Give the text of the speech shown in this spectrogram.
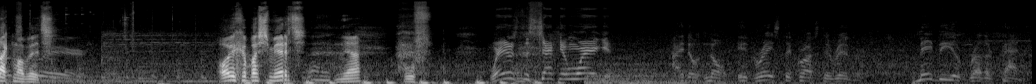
Tak ma być. Oj, chyba śmierć? Nie? Uff. Where's the second wagon? I don't know. It raced across the river. Maybe your brother panicked.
